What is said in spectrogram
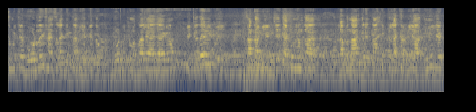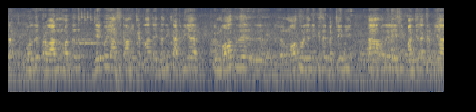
ਸਮੁੱਚੇ ਬੋਰਡ ਨੇ ਵੀ ਫੈਸਲਾ ਕੀਤਾ ਵੀ ਅੱਗੇ ਤੋਂ ਬੋਰਡ ਵਿੱਚ ਮਤਾ ਲਿਆ ਜਾਏਗਾ ਵੀ ਕਦੇ ਵੀ ਕੋਈ ਸਾਡਾ ਵੀਰ ਜੇ ਜ਼ਖਮੀ ਹੁੰਦਾ ਰੱਬ ਨਾ ਕਰੇ ਤਾਂ 1 ਲੱਖ ਰੁਪਇਆ ਇਮੀਡੀਏਟ ਉਸ ਦੇ ਪਰਿਵਾਰ ਨੂੰ ਮਦਦ ਜੇ ਕੋਈ ਅਣਸਕਾਮੀ ਘਟਨਾ ਚ ਇਦਾਂ ਦੀ ਘਟਦੀ ਆ ਕੋਈ ਮੌਤ ਦੇ ਮੌਤ ਹੋ ਜਾਂਦੀ ਕਿਸੇ ਬੱਚੇ ਦੀ ਤਾਂ ਉਹਦੇ ਲਈ ਅਸੀਂ 5 ਲੱਖ ਰੁਪਇਆ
